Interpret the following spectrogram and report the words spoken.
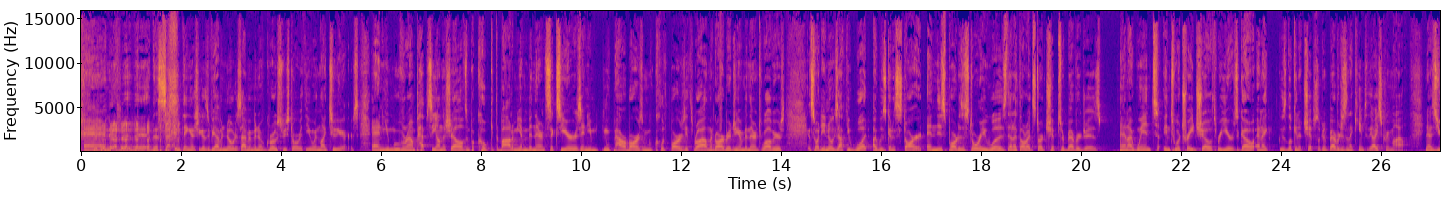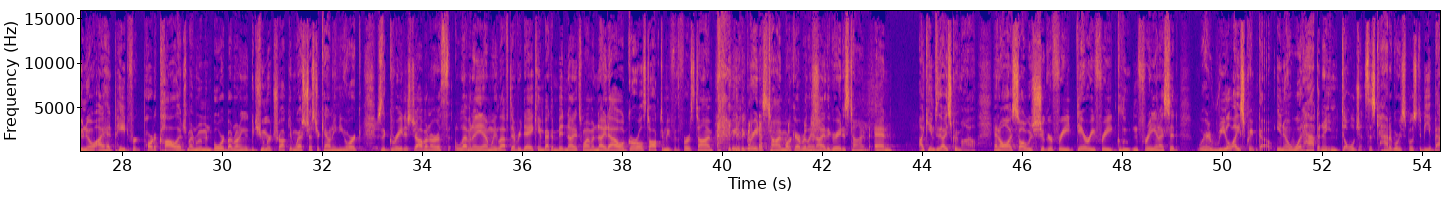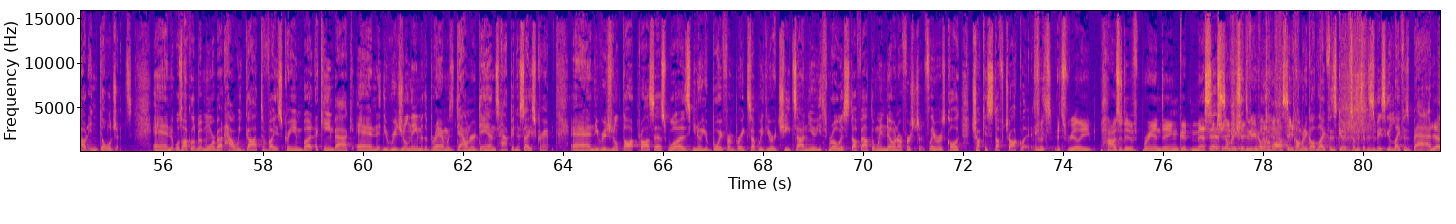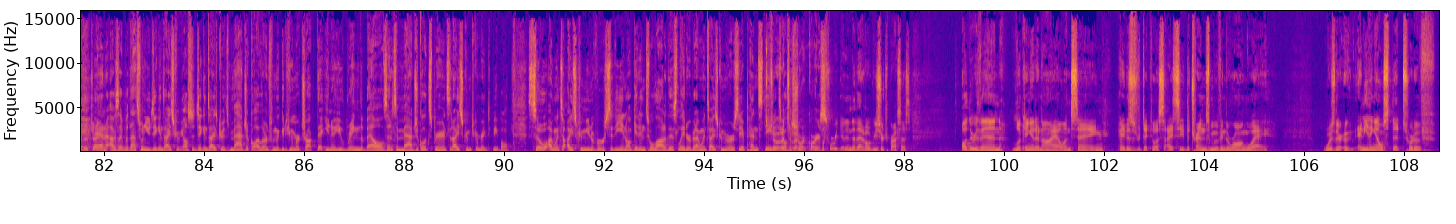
And the, the second thing is, she goes, if you haven't noticed, I haven't been to a grocery store with you in like two years. And you move around Pepsi on the shelves and put Coke at the bottom. You haven't been there in six years. And you move power bars and move Clif bars you throw out in the garbage. You haven't been there in 12 years. So I didn't know exactly what I was going to start. And this part of the story was that I thought I'd start chips or beverages and I went into a trade show three years ago and I was looking at chips, looking at beverages, and I came to the ice cream aisle. Now, as you know, I had paid for part of college, my room and board, by running a good humor truck in Westchester County, New York. It was the greatest job on earth. 11 a.m., we left every day, came back at midnight. It's why I'm a night owl. Girls talked to me for the first time. We had the greatest time, Mark Eberly and I had the greatest time. And I came to the ice cream aisle and all I saw was sugar free, dairy free, gluten free. And I said, where did real ice cream go? You know, what happened to indulgence? This category is supposed to be about indulgence. And we'll talk a little bit more about how we got to Vice Cream, but I came back and the original name of the brand was Downer Dan's Happiness Ice Cream. And the original thought process was, you know, your boyfriend breaks up with you or cheats on you, you throw his stuff out the window, and our first flavor is called Chuck His Stuff Chocolate. So it's, it's, really positive branding, good message. Somebody said to me, you know, we have a Boston company called Life is is good. Somebody said this is basically life is bad. Yeah, that's right. And I was like, but that's when you dig into ice cream. You also dig into ice cream. It's magical. I learned from the Good Humor Truck that you know you ring the bells and it's a magical experience that ice cream can bring to people. So I went to Ice Cream University, and I'll get into a lot of this later. But I went to Ice Cream University at Penn State. So it's called the short course. Before we get into that whole research process, other than looking at an aisle and saying, "Hey, this is ridiculous. I see the trends moving the wrong way." Was there anything else that sort of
